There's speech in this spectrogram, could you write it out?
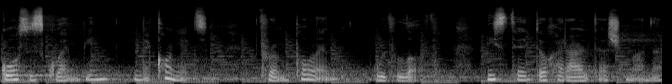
głosy z głębin i na koniec From Poland with Love, listy do Haralda Schumana.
